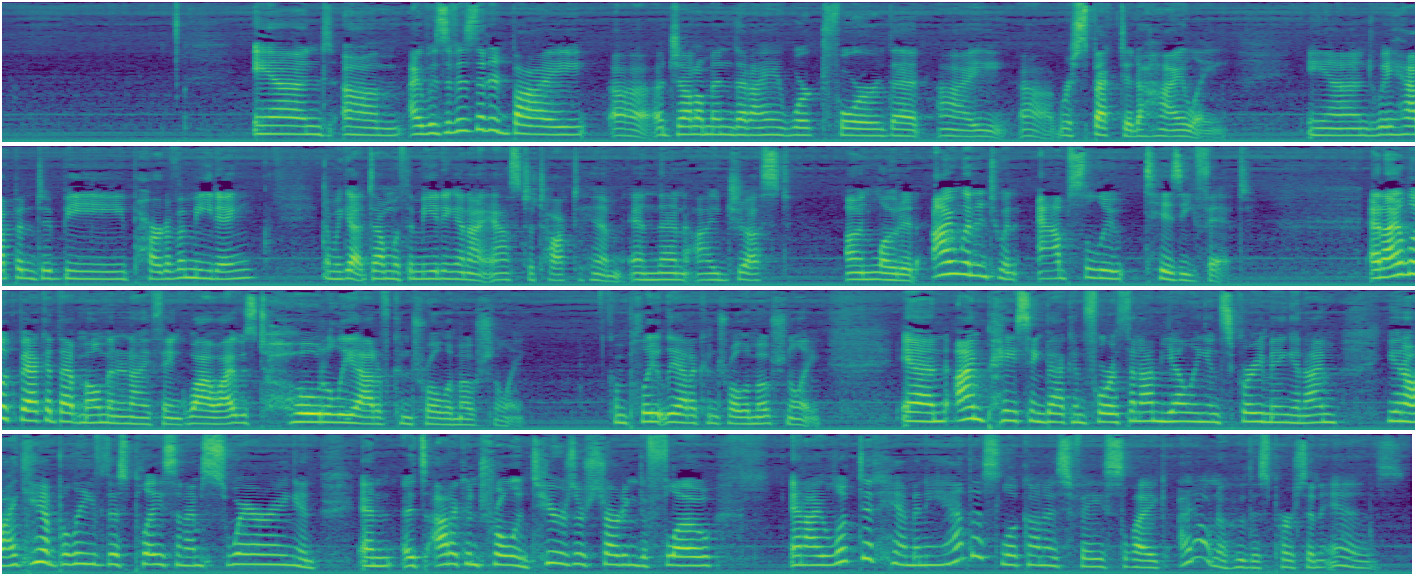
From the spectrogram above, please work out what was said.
And um, I was visited by uh, a gentleman that I worked for that I uh, respected highly and we happened to be part of a meeting and we got done with the meeting and I asked to talk to him and then I just unloaded. I went into an absolute tizzy fit. And I look back at that moment and I think, wow, I was totally out of control emotionally. Completely out of control emotionally. And I'm pacing back and forth and I'm yelling and screaming and I'm, you know, I can't believe this place and I'm swearing and and it's out of control and tears are starting to flow. And I looked at him and he had this look on his face like, I don't know who this person is.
